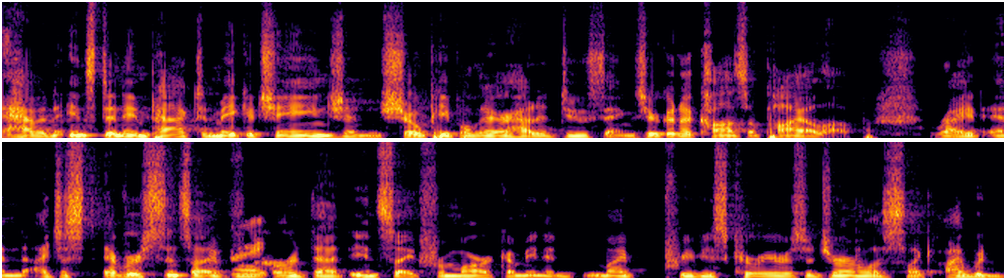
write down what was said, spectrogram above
have an instant impact and make a change and show people there how to do things you're going to cause a pile up right and i just ever since i've right. heard that insight from mark i mean in my previous career as a journalist like i would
